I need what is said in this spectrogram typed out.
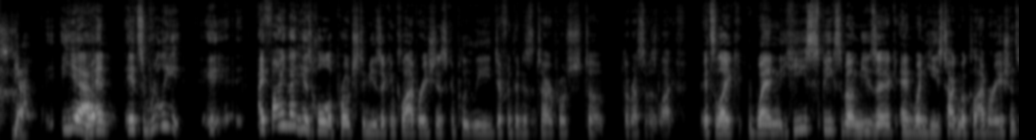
yeah. Yeah, and it's really it, I find that his whole approach to music and collaboration is completely different than his entire approach to the rest of his life. It's like when he speaks about music and when he's talking about collaborations,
